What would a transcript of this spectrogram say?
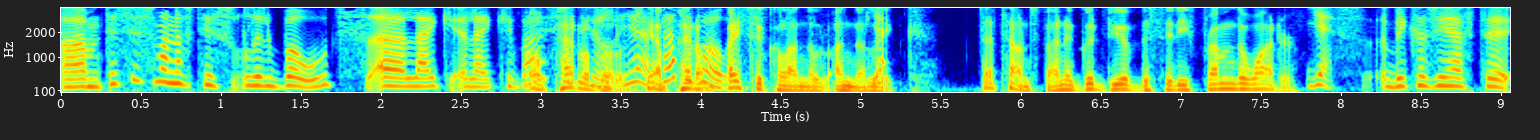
Um, this is one of these little boats, uh, like like a bicycle. Oh, paddle boat. Yeah, Yeah, pedal boat. bicycle on the on the Yeah. lake. That sounds fun. A good view of the city from the water. Yes, because you have the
